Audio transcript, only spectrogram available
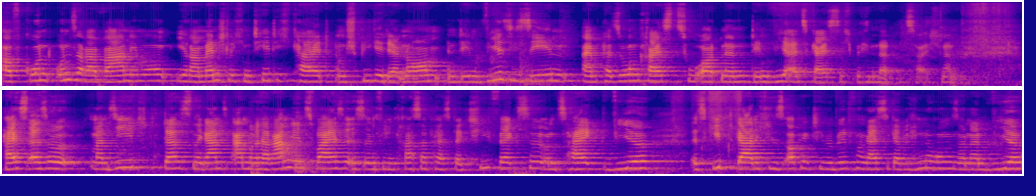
aufgrund unserer Wahrnehmung ihrer menschlichen Tätigkeit im Spiegel der Norm, indem wir sie sehen, einem Personenkreis zuordnen, den wir als geistig behindert bezeichnen. Heißt also, man sieht, das ist eine ganz andere Herangehensweise, ist irgendwie ein krasser Perspektivwechsel und zeigt, wir, es gibt gar nicht dieses objektive Bild von geistiger Behinderung, sondern wir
